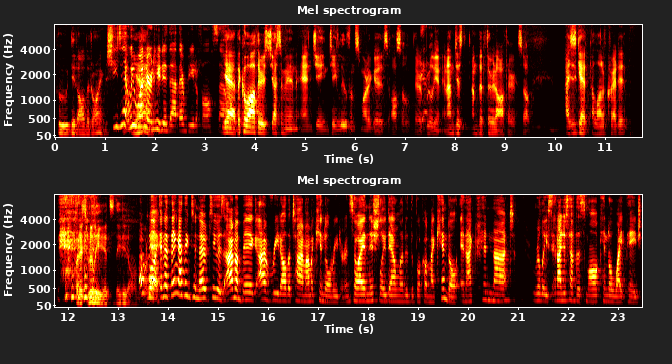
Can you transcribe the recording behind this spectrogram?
who did all the drawings. She did. We Yeah. wondered who did that. They're beautiful. So Yeah, the co-authors Jessamyn and Jane Jane Leu from Smarter Goods. Also, they're Yeah. brilliant, and I'm just I'm the third author, so I just get a lot of credit. But it's really it's they did all the work. Okay. Well, and the thing I think to note too is I'm a big I read all the time. I'm a Kindle reader, and so I initially downloaded the book on my Kindle, and I could not release. And I just have the small Kindle white page.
